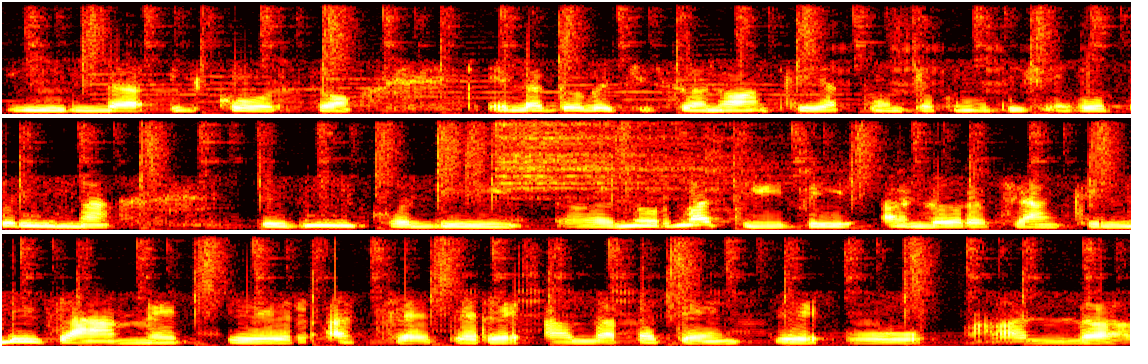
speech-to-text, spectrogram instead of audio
il, il corso e laddove ci sono anche, appunto, come dicevo prima, dei vincoli eh, normativi, allora c'è anche l'esame per accedere alla patente o al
